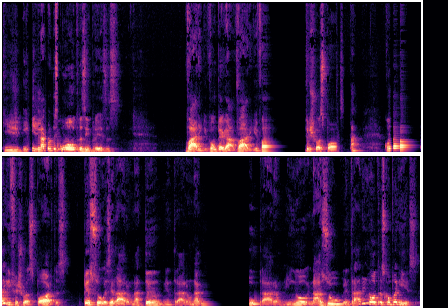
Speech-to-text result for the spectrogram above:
que, e que já aconteceu com outras empresas. Varig, vamos pegar, Varig, Varig fechou as portas. Tá? Quando a Varig fechou as portas, pessoas entraram na TAM, entraram na entraram em, na Azul, entraram em outras companhias.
